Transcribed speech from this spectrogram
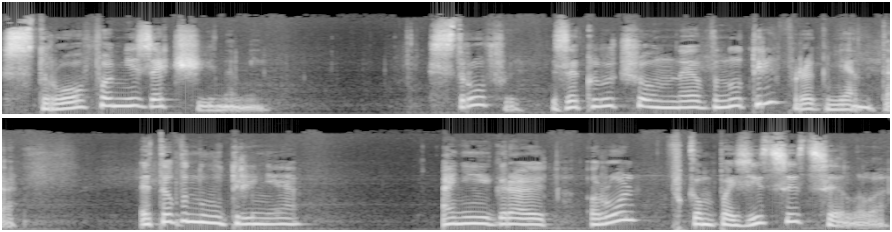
строфами-зачинами. Строфы, заключенные внутри фрагмента, это внутреннее. Они играют роль в композиции целого.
